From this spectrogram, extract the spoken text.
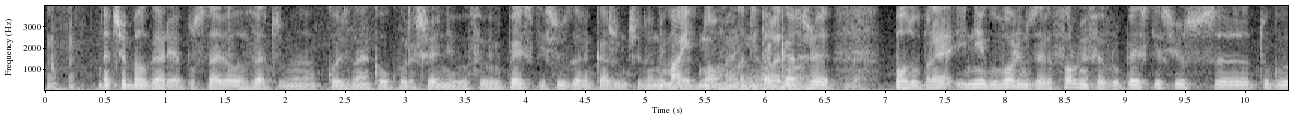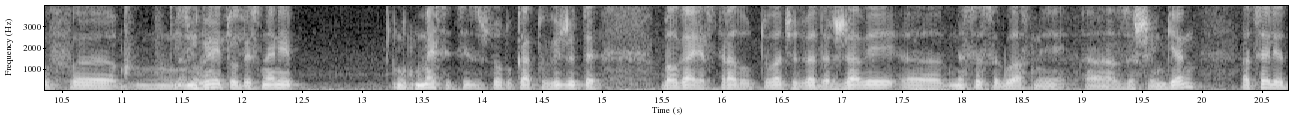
например. Не, че България е поставила вето на кой знае колко решения в Европейския съюз, да не кажем, че на нито Май, едно. на нито така едно. че Да. по-добре. И ние говорим за реформи в Европейския съюз а, тук в а, новините обяснени от месеци, защото, както виждате, България страда от това, че две държави а, не са съгласни за Шенген, а целият,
